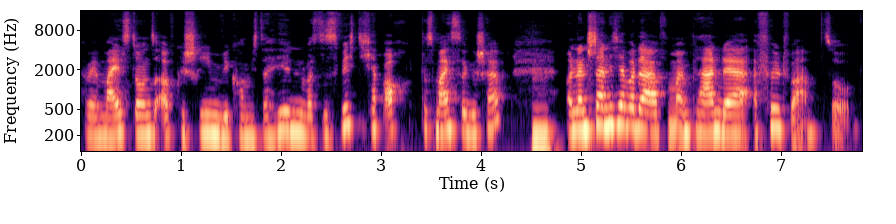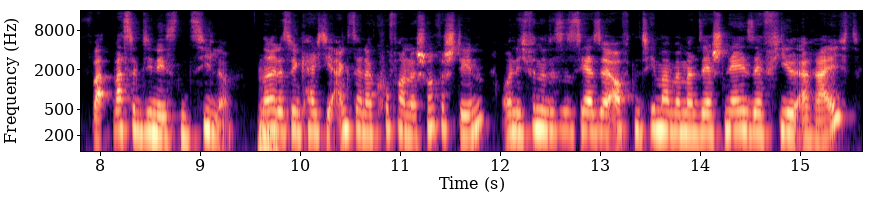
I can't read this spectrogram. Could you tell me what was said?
Habe mir Milestones aufgeschrieben, wie komme ich da hin, was ist wichtig. Ich habe auch das meiste geschafft. Hm. Und dann stand ich aber da von meinem Plan, der erfüllt war. So, was sind die nächsten Ziele? Ne, mhm. deswegen kann ich die Angst einer Co-Founder schon verstehen. Und ich finde, das ist ja sehr oft ein Thema, wenn man sehr schnell sehr viel erreicht.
